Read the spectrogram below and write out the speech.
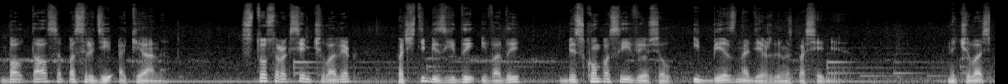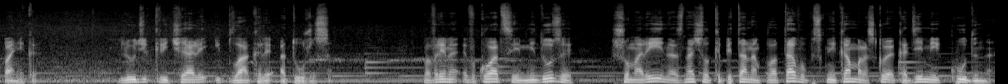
болтался посреди океана. 147 человек, почти без еды и воды, без компаса и весел и без надежды на спасение. Началась паника. Люди кричали и плакали от ужаса. Во время эвакуации «Медузы» Шумарей назначил капитаном плота выпускника морской академии Кудена.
